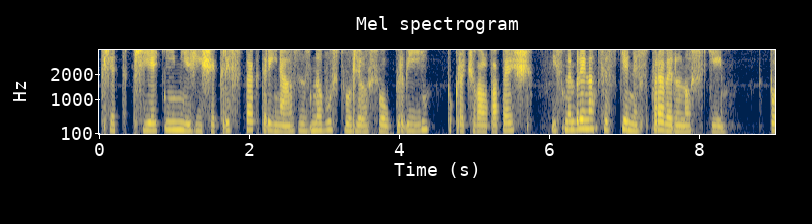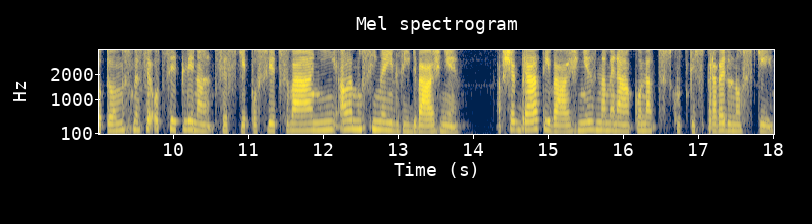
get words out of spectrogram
před přijetím Ježíše Krista, který nás znovu stvořil svou krví, pokračoval papež, jsme byli na cestě nespravedlnosti. Potom jsme se ocitli na cestě posvěcování, ale musíme ji vzít vážně. Avšak brát ji vážně znamená konat skutky spravedlnosti,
